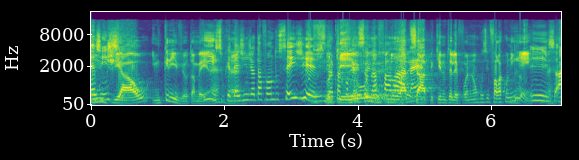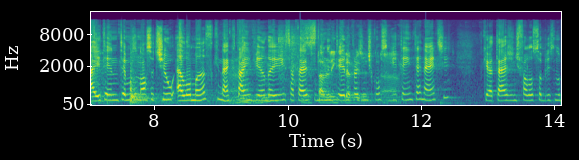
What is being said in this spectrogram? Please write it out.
a gente- mundial incrível também, né? Isso, porque É. daí a gente já tá falando do 6G, a gente já tá Porque eu, começando a no falar, né? WhatsApp aqui no telefone não consigo falar com ninguém. Isso. Aí tem- temos o nosso tio Elon Musk, né, que está enviando aí satélites mundo inteiro para a gente conseguir ter internet. Porque até a gente falou sobre isso no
